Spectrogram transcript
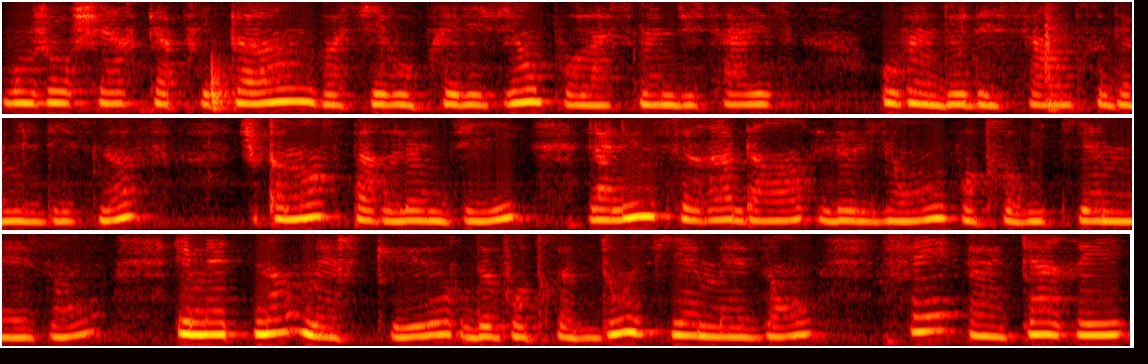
Bonjour chers Capricorne, voici vos prévisions pour la semaine du 16 au 22 décembre 2019. Je commence par lundi. La lune sera dans le lion, votre huitième maison. Et maintenant, Mercure, de votre douzième maison, fait un carré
